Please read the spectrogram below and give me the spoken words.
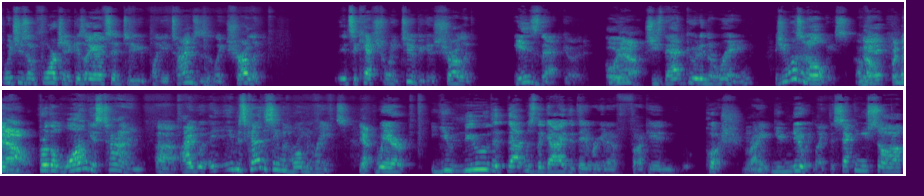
which is unfortunate because like i've said to you plenty of times is that like charlotte it's a catch 22 because charlotte is that good Oh yeah. she's that good in the ring she wasn't always okay No, but Like, now. for the longest time, uh, I w- it was kind of the same with Roman Reigns. Yeah. Where you knew that that was the guy that they were gonna fucking push, Mhm. right? You knew it. Like the second you saw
